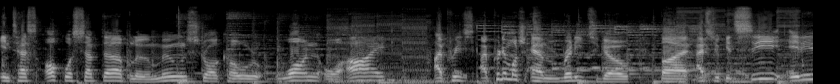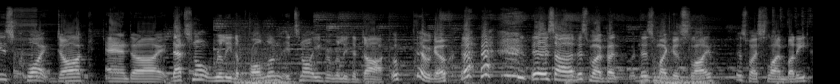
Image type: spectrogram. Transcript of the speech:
Intest Aqua Scepter, Blue Moon, Straw Code 1 or I, I, pre I pretty much am ready to go, but as you can see, it is quite dark, and uh, that's not really the problem. It's not even really the dark. Oh, there we go. There's uh, this is my this is my good slime. This is my slime buddy.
